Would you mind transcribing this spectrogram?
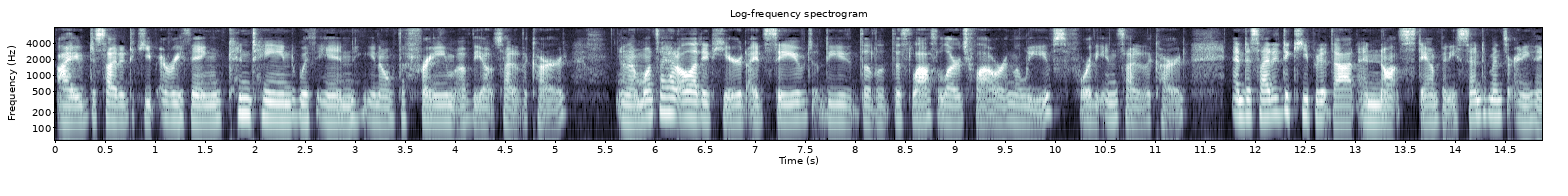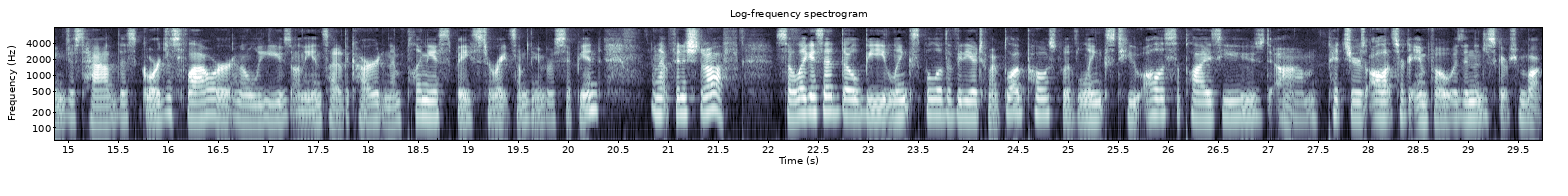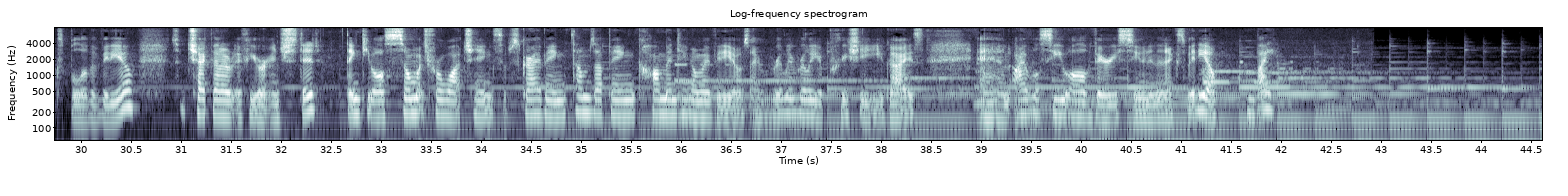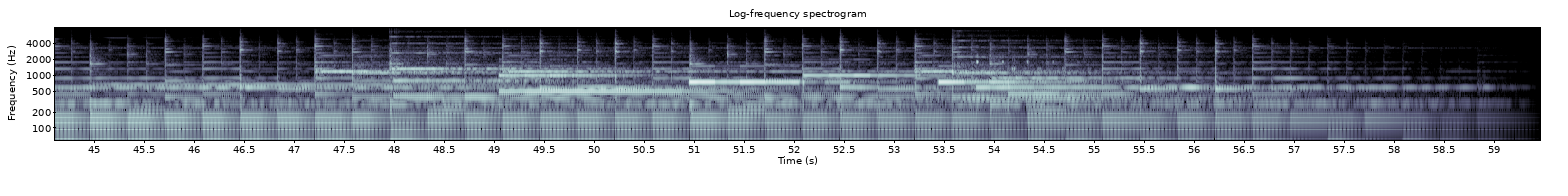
I decided to keep everything contained within, you know, the frame of the outside of the card. And then once I had all that adhered, I'd saved the, the this last large flower and the leaves for the inside of the card and decided to keep it at that and not stamp any sentiments or anything. Just have this gorgeous flower and the leaves on the inside of the card and then plenty of space to write something to the recipient. And that finished it off. So like I said, there will be links below the video to my blog post with links to all the supplies used, um, pictures, all that sort of info is in the description box below the video. So check that out if you are interested. Thank you all so much for watching, subscribing, thumbs upping, commenting on my videos. I really, really appreciate you guys. And I will see you all very soon in the next video. Bye.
